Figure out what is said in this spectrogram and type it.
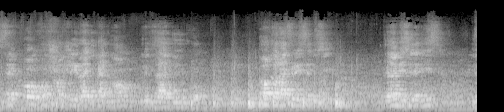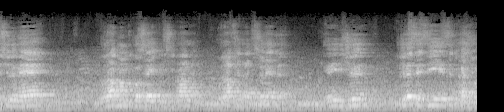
Ces ponts vont changer radicalement le visage de Yopougon. Donc on a créé ces dossiers. Mesdames, Messieurs les ministres, Monsieur le maire, honorable membre du conseil municipal, honorable chef traditionnel et religieux, je vais saisir cette occasion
